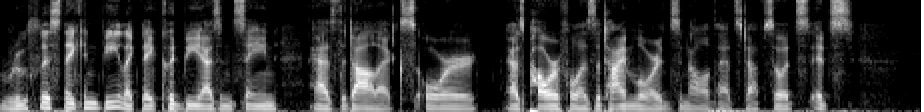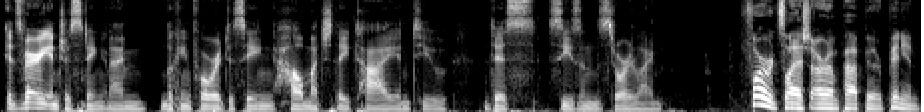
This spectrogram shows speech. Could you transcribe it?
ruthless they can be. Like they could be as insane as the Daleks or as powerful as the Time Lords and all of that stuff. So it's it's it's very interesting and I'm looking forward to seeing how much they tie into this season's storyline. Forward slash our unpopular opinion,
